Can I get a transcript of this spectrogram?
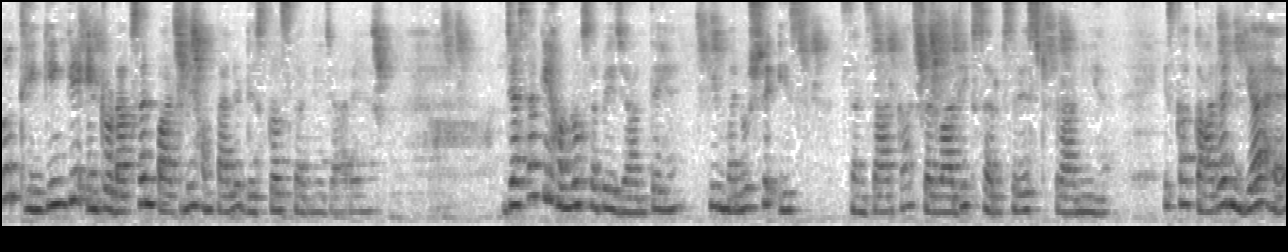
तो थिंकिंग के इंट्रोडक्शन पार्ट में हम पहले डिस्कस करने जा रहे हैं। जैसा कि हम लोग सभी जानते हैं कि मनुष्य इस संसार का सर्वाधिक सर्वश्रेष्ठ प्राणी है। इसका कारण यह है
